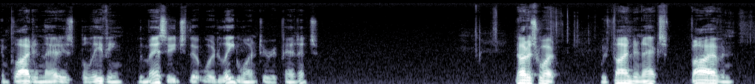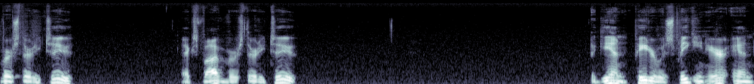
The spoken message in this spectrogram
implied in that is believing the message that would lead one to repentance. Notice what we find in Acts 5 and verse 32. Acts 5 and verse 32. Again, Peter was speaking here, and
